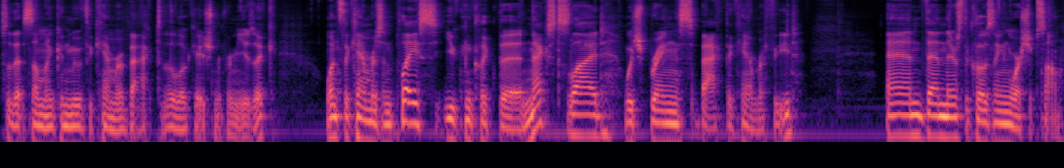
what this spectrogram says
so that someone can move the camera back to the location for music. Once the camera's in place, you can click the next slide, which brings back the camera feed. And then there's the closing worship song.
